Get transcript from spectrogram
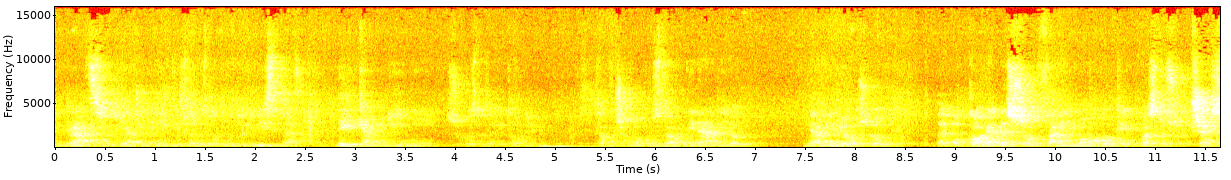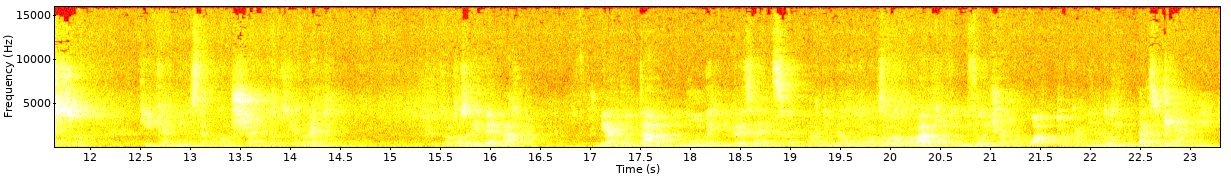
ringrazio chi ha benedetto da questo punto di vista dei cammini su questo territorio. Stiamo facendo un lavoro straordinario, meraviglioso. Eh, occorre adesso fare in modo che questo successo che i cammini stanno conoscendo, che non è qualcosa che verrà. Mi raccontavano i numeri di presenze, quando abbiamo avuto una prova probabile che qui fuori c'erano quattro camminatori brasiliani,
